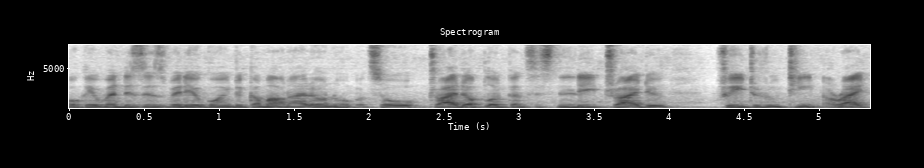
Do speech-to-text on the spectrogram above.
okay when is this video going to come out? I don't know. But so try to upload consistently try to create a routine all right?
